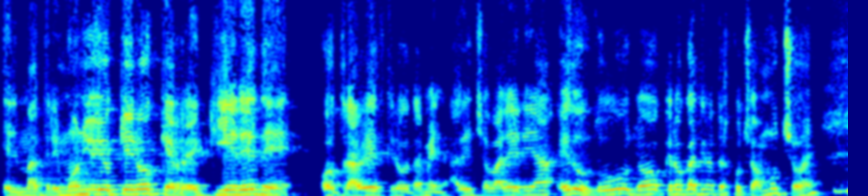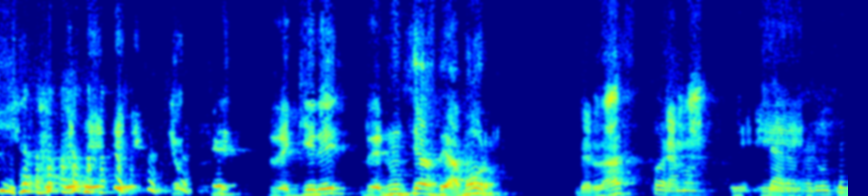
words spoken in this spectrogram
el matrimonio yo quiero que requiere de, otra vez, creo que también ha dicho Valeria, Edu, tú, yo creo que a ti no te he escuchado mucho, ¿eh? Requiere renuncias de amor, ¿verdad? Por amor. Y- Claro, renuncias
